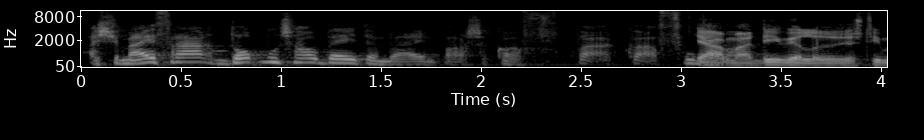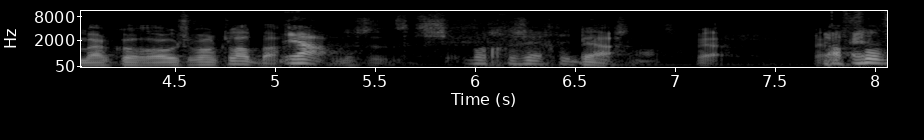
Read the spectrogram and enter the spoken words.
Als je mij vraagt, Dortmund zou beter bij hem passen qua, qua, qua voetbal. Ja, maar die willen dus die Marco Rozen van Gladbach. Ja. Dus dat, wordt gezegd in Ja. Duitsland. ja. Ja, voor,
